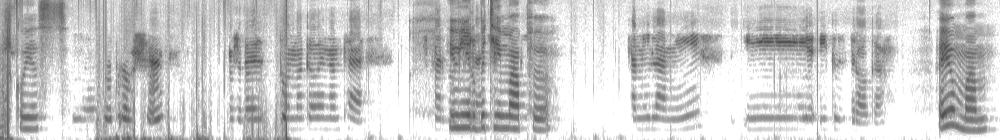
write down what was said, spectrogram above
Ciężko jest. zaproszę, żeby pomagały nam te skarby Ja nie przylecieć. tej mapy. Kamila Mis i X Droga. A ja ją mam.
